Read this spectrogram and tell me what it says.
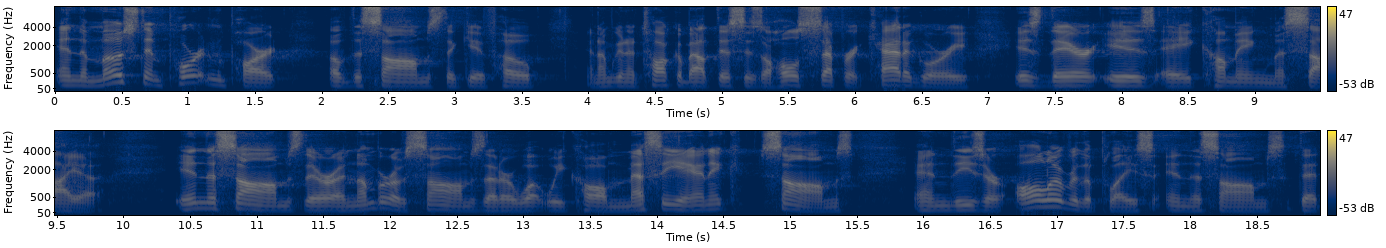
And the most important part of the Psalms that give hope, and I'm going to talk about this as a whole separate category, is there is a coming Messiah. In the Psalms, there are a number of Psalms that are what we call messianic Psalms and these are all over the place in the Psalms that,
